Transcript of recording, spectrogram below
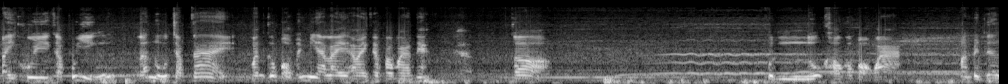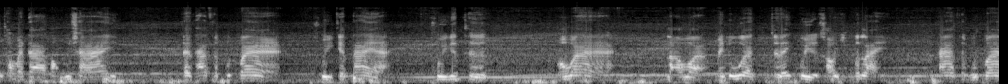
ไปคุยกับผู้หญิง แล้วหนูจับได้ มันก็บอกไม่มีอะไรอะไรกันประมาณเนี้ยก็ คุณนุเขาก็บอกว่า มันเป็นเรื่องธรรมดาของผู้ชาย แต่ถ้าสมมติว่าคุยกันได้อะ คุยกันเถอะเพราะว่าเราอะ ไม่รู้ว่าจะได้คุยกับเขาอีกเมื่อไหร่ ถ้าสมมติว่า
